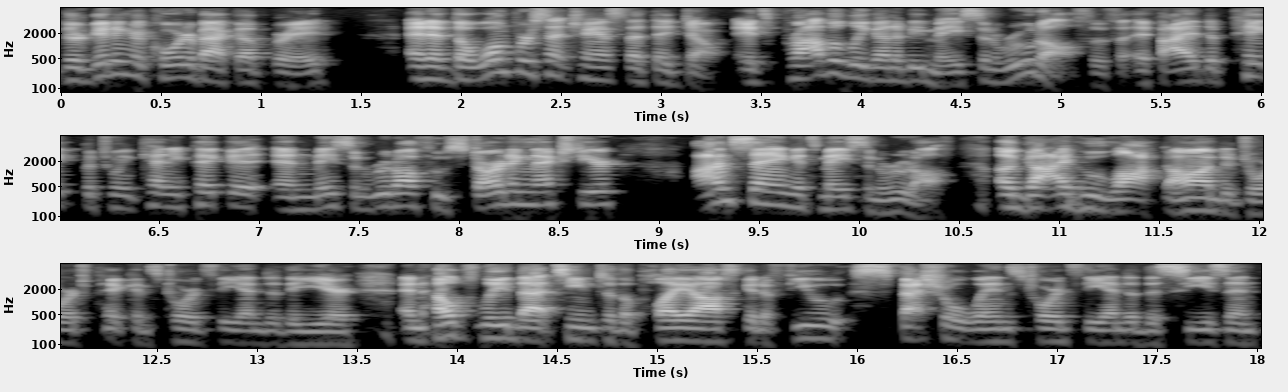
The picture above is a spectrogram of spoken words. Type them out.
they're getting a quarterback upgrade. And if the 1% chance that they don't, it's probably going to be Mason Rudolph. If, if I had to pick between Kenny Pickett and Mason Rudolph, who's starting next year, I'm saying it's Mason Rudolph, a guy who locked on to George Pickens towards the end of the year and helped lead that team to the playoffs, get a few special wins towards the end of the season.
